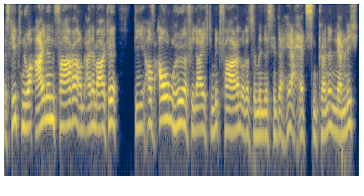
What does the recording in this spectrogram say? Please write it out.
Es gibt nur einen Fahrer und eine Marke, die auf Augenhöhe vielleicht mitfahren oder zumindest hinterherhetzen können, nämlich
